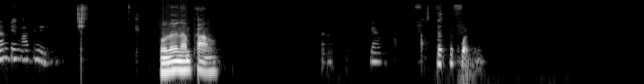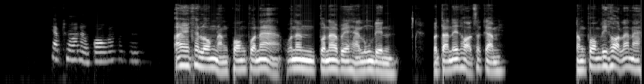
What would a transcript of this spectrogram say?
น้ำเป็นมาเป็นหนึ่งผมได้น้ำเปล่ายังฝนแคบทัวร์หนังปองก็คือไอ้แค่ลองหนังปองปอหน้าวันนั้นปอหน้าไปหาลุงเด่นปัตตานได้ถอดสักกรรมหนังปองที่ถอดแล้วนะ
